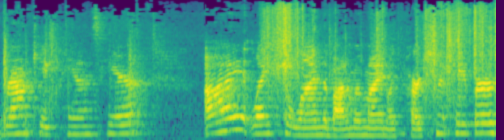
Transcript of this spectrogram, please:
round cake pans here. I like to line the bottom of mine with parchment paper.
